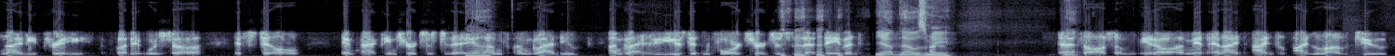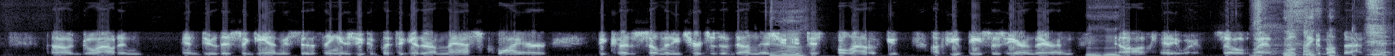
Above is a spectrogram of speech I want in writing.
93. But it was uh, it's still impacting churches today, and I'm I'm glad you. I'm glad you used it in four churches. Is that David? Yep, that was me. That's awesome. You know, I mean, and I'd I'd I'd love to uh, go out and and do this again. So the thing is, you could put together a mass choir because so many churches have done this. Yeah. You could just pull out a few a few pieces here and there, and Mhm. uh, anyway. So well, we'll think about that.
